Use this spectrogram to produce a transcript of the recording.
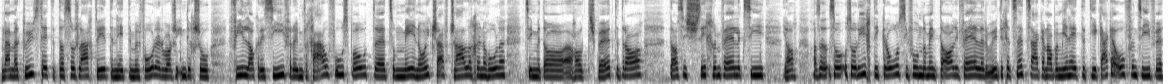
Wenn wir gewusst hätten, dass es so schlecht wird, dann hätten wir vorher wahrscheinlich schon viel aggressiver im Verkauf ausgebaut, äh, um mehr Neugeschäft schneller zu holen. Jetzt sind wir da halt später dran. Das ist sicher ein Fehler gewesen. Ja, also so, so richtig große fundamentale Fehler würde ich jetzt nicht sagen, aber wir hätten die Gegenoffensive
